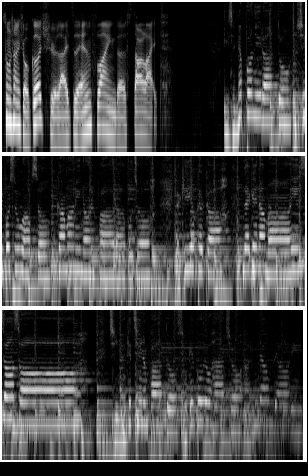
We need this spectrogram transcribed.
送上一首歌曲，来自 N Flying 的 Starlight。이제몇번이라도다시볼수없어가만히널바라보죠날기억할까내게남아있어서진하게치는파도속에고요하죠아름다운별이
